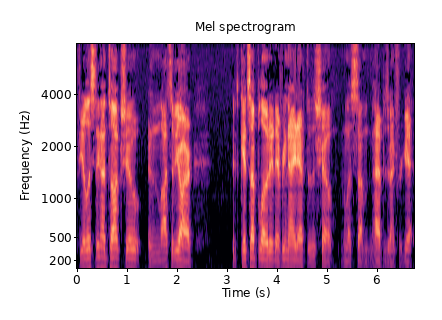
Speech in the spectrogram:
If you're listening on TalkShoe, and lots of you are, it gets uploaded every night after the show, unless something happens and I forget.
